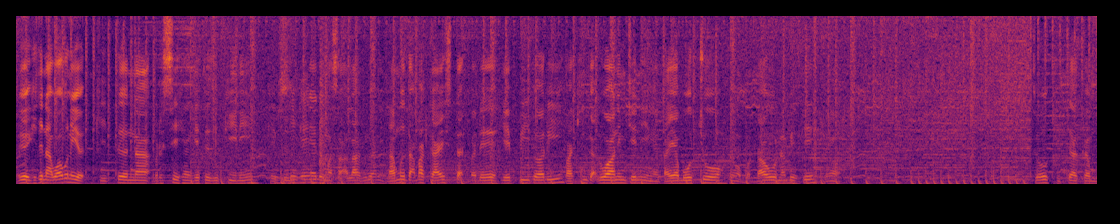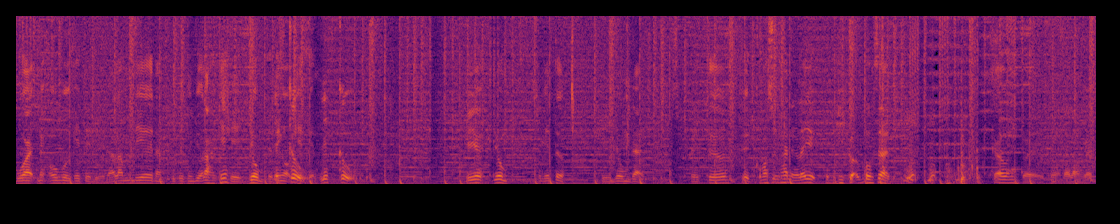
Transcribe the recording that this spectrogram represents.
Yud, kita nak buat apa ni Yud? Kita nak bersihkan kereta Zuki ni. Kereta Zuki ni ada masalah juga ni. Lama tak pakai, start pada JP tu hari. Parking kat luar ni macam ni dengan tayar bocor. Tengok berdaun habis ni. Tengok. So kita akan buat makeover kereta dia. Dalam dia nanti kita tunjuklah okey. Okey, jom kita tengok go. kereta. Let's go. Okey, Yud, jom. Masuk kereta. Okey, jom guys. Masuk kereta. Yud, kau masuk sana lah Yud. Kau pergi kat kau Ustaz. Kau ni. Kau tengok dalam guys.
